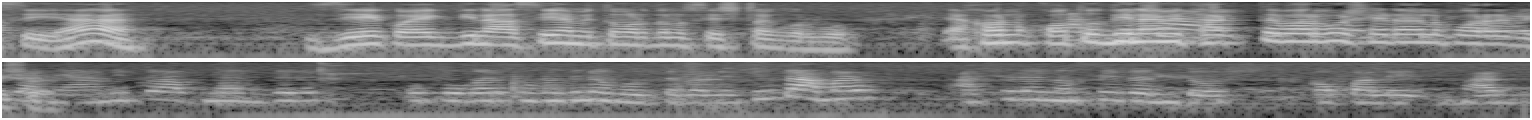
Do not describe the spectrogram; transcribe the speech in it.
আসি হ্যাঁ? যে কয়েকদিন আসি আমি তোমার জন্য চেষ্টা করব। এখন কতদিন আমি থাকতে পারব সেটা হলো পরের বিষয়। আমি তো আপনাদের উপকার কোনোদিনও বলতে পারিনি। কিন্তু আমার আসলে নসিবের দোষ কপালের ভাগ্য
